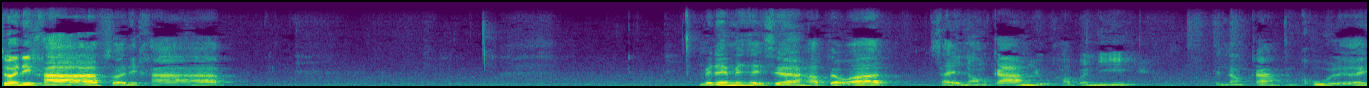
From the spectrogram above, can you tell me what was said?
สวัสดีครับ สวัสดีครับ ไม่ได้ไม่ใส่เสื้อนะครับ แต่ว่าใส่น้องกล้ามอยู่ครับวันนี้ เป็นน้องกล้ามทั้งคู่เลย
